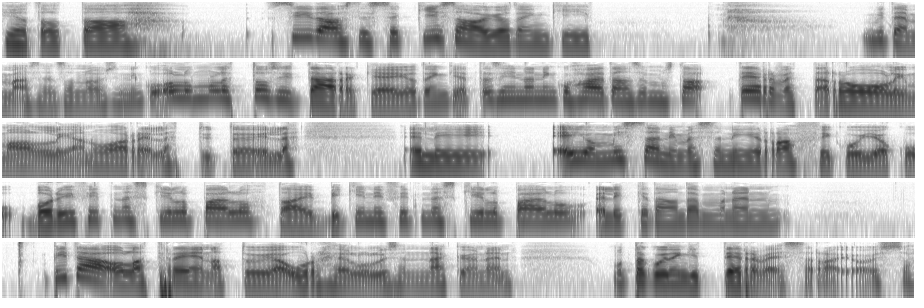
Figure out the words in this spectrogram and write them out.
Ja tota, siitä asti se kisa on jotenkin, miten mä sen sanoisin, niin kuin ollut mulle tosi tärkeä jotenkin, että siinä niin kuin haetaan semmoista tervettä roolimallia nuorille tytöille. Eli ei ole missään nimessä niin raffi kuin joku body fitness-kilpailu tai bikini fitness-kilpailu. Eli tämä on tämmöinen, pitää olla treenattu ja urheilullisen näköinen, mutta kuitenkin terveissä rajoissa.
